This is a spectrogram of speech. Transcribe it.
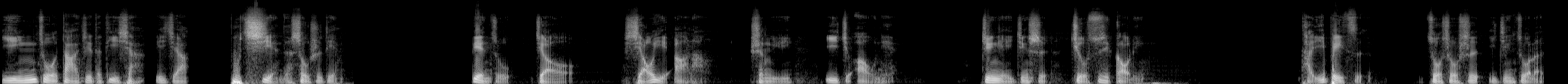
银座大街的地下一家。不起眼的寿司店，店主叫小野二郎，生于一九二五年，今年已经是九十岁高龄。他一辈子做寿司已经做了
